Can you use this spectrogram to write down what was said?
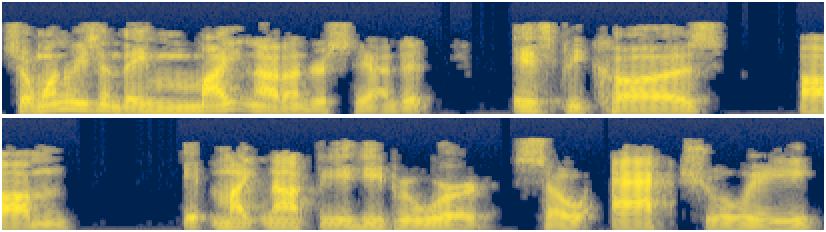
So one reason they might not understand it is because, um, it might not be a Hebrew word. So actually,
